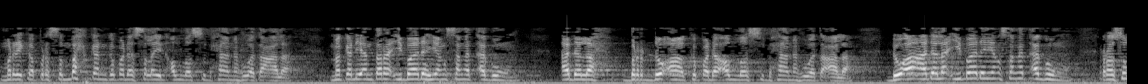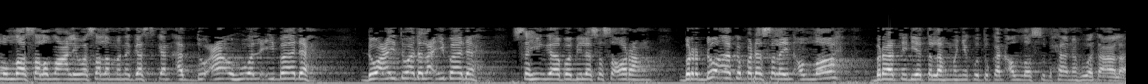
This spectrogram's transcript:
mereka persembahkan kepada selain Allah Subhanahu wa taala. Maka di antara ibadah yang sangat agung adalah berdoa kepada Allah Subhanahu wa taala. Doa adalah ibadah yang sangat agung. Rasulullah sallallahu alaihi wasallam menegaskan ad-du'a huwal ibadah. Doa itu adalah ibadah sehingga apabila seseorang berdoa kepada selain Allah berarti dia telah menyekutukan Allah Subhanahu wa taala.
